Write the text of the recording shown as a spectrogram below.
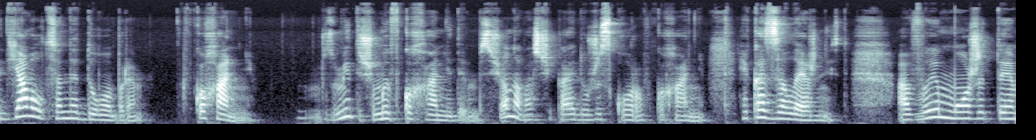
дьявол це недобре. В коханні. Розумієте, що ми в коханні дивимося, що на вас чекає дуже скоро в коханні. Якась залежність. А ви можете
